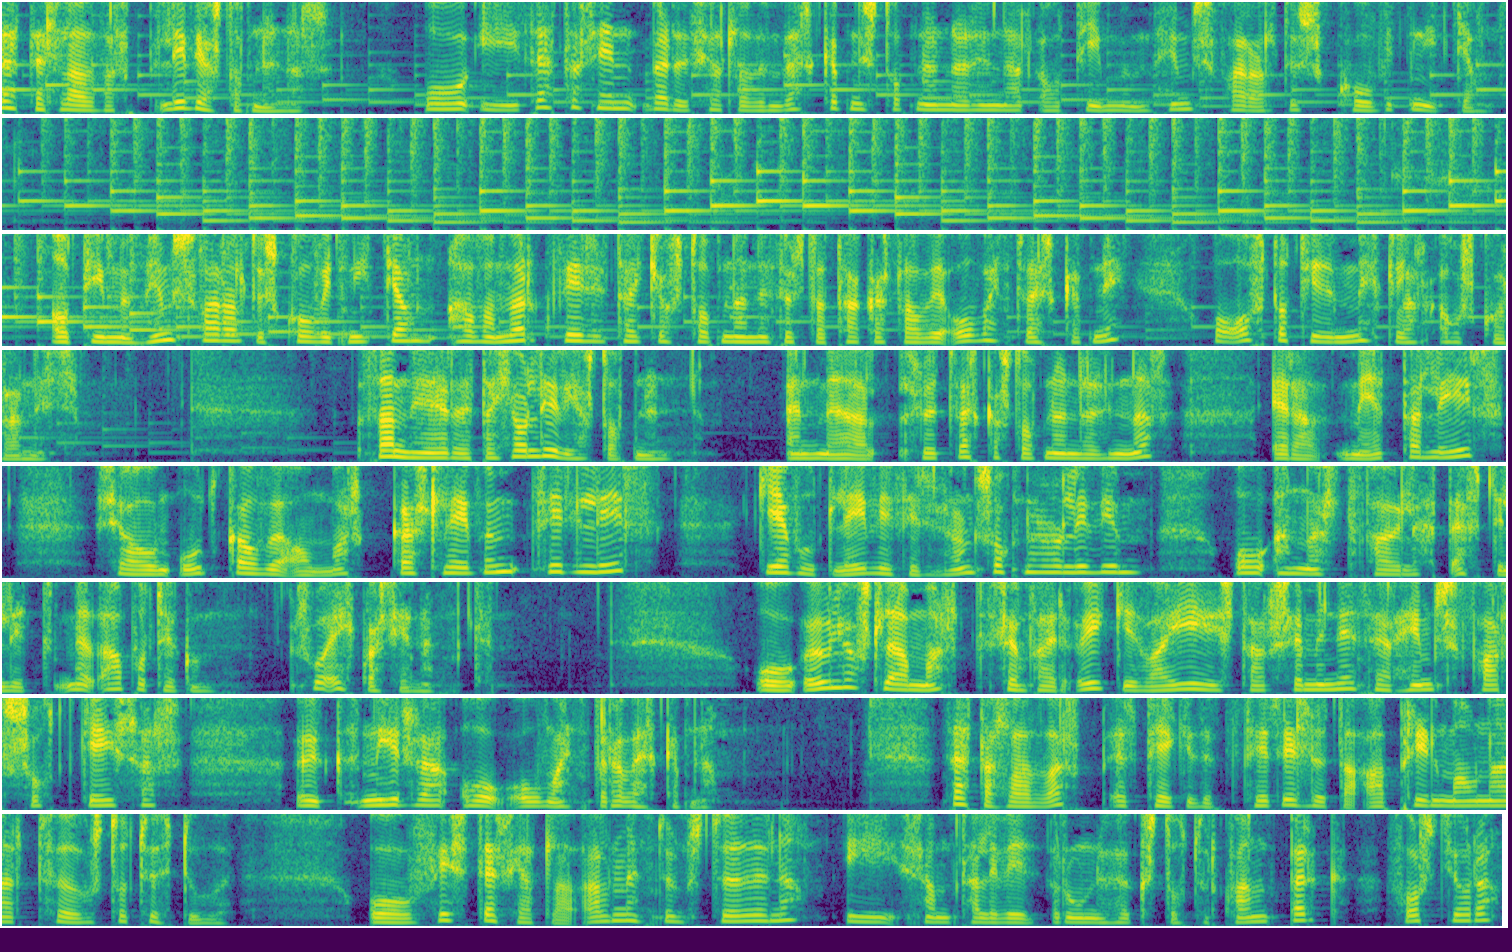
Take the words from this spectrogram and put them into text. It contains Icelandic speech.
Þetta er hlaðvarp Livjastofnunar og í þetta sinn verður fjallaðum verkefnistofnunarinnar á tímum heimsfaraldus COVID-19. Á tímum heimsfaraldus COVID-19 hafa mörg fyrirtæki og stofnani þurft að takast á við óvænt verkefni og oft á tíðum miklar áskoranir. Þannig er þetta hjá Livjastofnun en meðal hlutverkastofnunarinnar er að meta lif, sjá um útgáfi á markasleifum fyrir lif, gefa út leifi fyrir rannsóknar á lifjum og annast faglegt eftirlit með apotekum, svo eitthvað sé nefnt. Og augljóslega margt sem fær aukið vægi í starfseminni þegar heims farsótt geysar, auk nýra og óvæntra verkefna. Þetta hlaðvarp er tekið upp fyrir hluta aprílmánaðar 2020 og fyrst er fjallað almennt um stöðuna í samtali við Rúnu Högstóttur Kvanberg, forstjóra,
